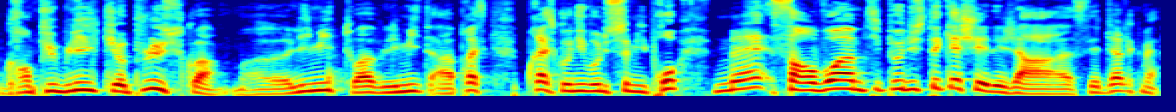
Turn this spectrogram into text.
grand public plus quoi. Euh, limite, toi, limite à presque, presque au niveau du semi-pro, mais ça envoie un petit peu du steak caché déjà. C'est déjà la caméra.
